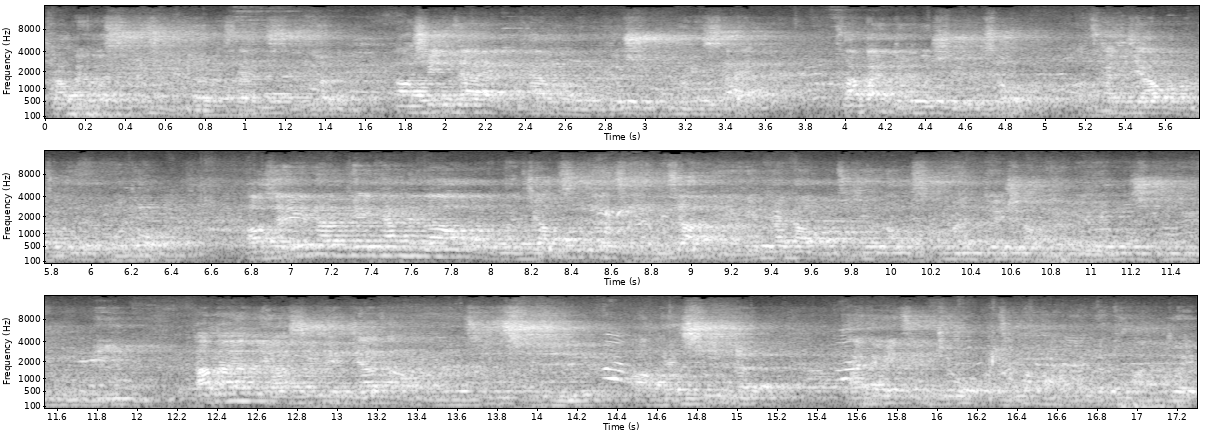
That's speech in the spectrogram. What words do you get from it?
小朋友十几个、三十个，到现在你看我们一个巡回赛，三百多个选手啊参加我们这个活动，好，所以呢可以看得到我们教师的成长，也可以看到我们这些老师们对小朋友的用心与努力。当然也要谢谢家长们的支持啊跟信任。才可以成就我们这么好的一个团队。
